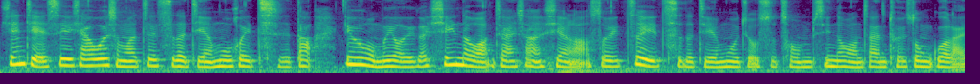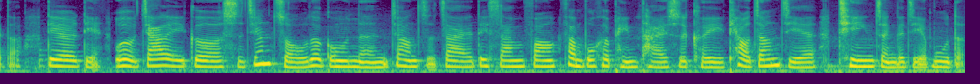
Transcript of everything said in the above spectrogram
先解释一下为什么这次的节目会迟到，因为我们有一个新的网站上线了，所以这一次的节目就是从新的网站推送过来的。第二点，我有加了一个时间轴的功能，这样子在第三方泛播客平台是可以跳章节听整个节目的。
